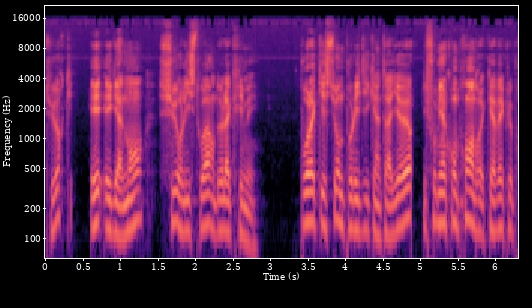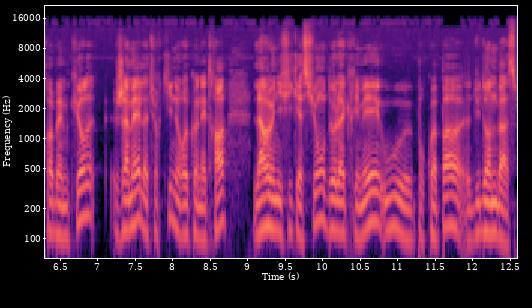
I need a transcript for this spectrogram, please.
turque et également sur l'histoire de la Crimée. Pour la question de politique intérieure, il faut bien comprendre qu'avec le problème kurde, jamais la Turquie ne reconnaîtra la réunification de la Crimée ou euh, pourquoi pas du Donbass,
